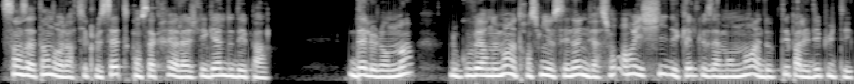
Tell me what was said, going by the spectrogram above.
sans atteindre l'article 7 consacré à l'âge légal de départ. Dès le lendemain, le gouvernement a transmis au Sénat une version enrichie des quelques amendements adoptés par les députés.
